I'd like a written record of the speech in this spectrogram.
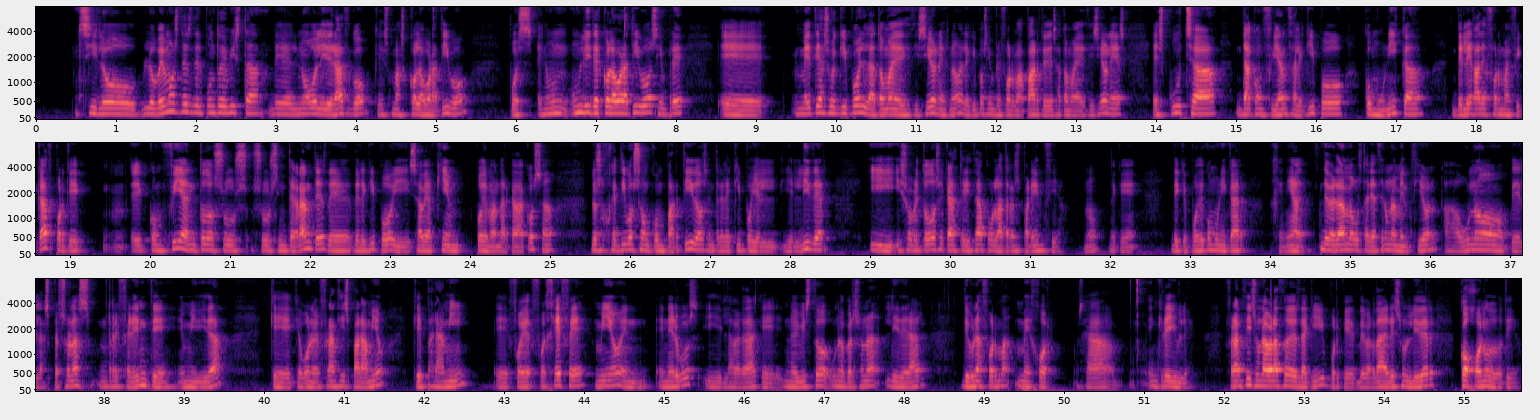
si lo, vemos desde el punto de vista del nuevo liderazgo, que es más colaborativo, pues en un, líder colaborativo siempre eh, mete a su equipo en la toma de decisiones, ¿no? El equipo siempre forma parte de esa toma de decisiones, escucha, da confianza al equipo, comunica, delega de forma eficaz, porque eh, confía en todos sus, integrantes del equipo y sabe a quién puede mandar cada cosa. Los objetivos son compartidos entre el equipo y el, y el líder y, sobre todo se caracteriza por la transparencia, ¿no? De que, de que puede comunicar genial. De verdad me gustaría hacer una mención a uno de las personas referente en mi vida, que, bueno, es Francis Paramio, que para mí eh, fue, fue, jefe mío en, en Airbus y la verdad que no he visto una persona liderar de una forma mejor. O sea, increíble. Francis, un abrazo desde aquí porque de verdad eres un líder cojonudo, tío.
